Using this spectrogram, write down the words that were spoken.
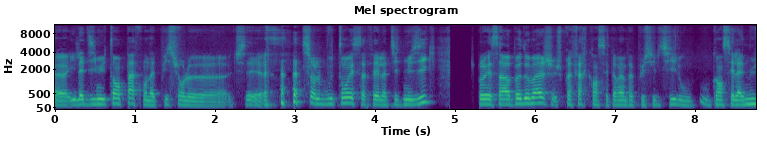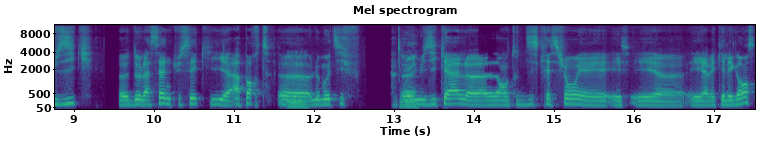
euh, il a dit mutant, paf, on appuie sur le, tu sais, sur le bouton et ça fait la petite musique. Je trouvais ça un peu dommage. Je préfère quand c'est quand même un peu plus subtil ou, ou quand c'est la musique de la scène, tu sais, qui apporte mm. le motif musicale en toute discrétion et, et, et, avec élégance.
